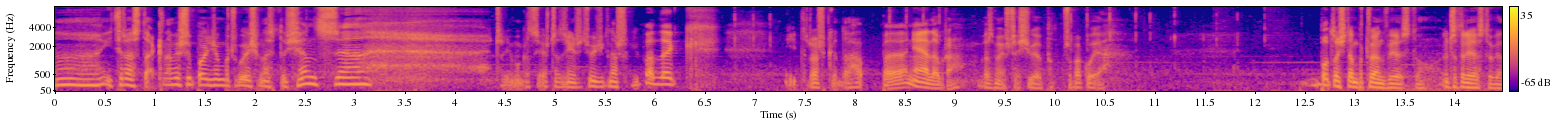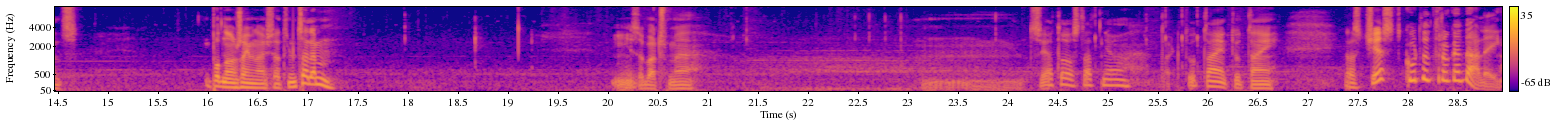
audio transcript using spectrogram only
Eee, I teraz tak, na wyższy poziom potrzebuję 18 tysięcy. Czyli mogę sobie jeszcze zniżyć udzik na wszelki wypadek. Troszkę do HP. Nie, dobra, wezmę jeszcze siłę, przepakuję. Bo coś tam poczułem 20, 40, więc podążajmy za tym celem. I zobaczmy. Hmm, Co ja to ostatnio? Tak, tutaj, tutaj. Teraz gdzie jest, kurde, droga dalej?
